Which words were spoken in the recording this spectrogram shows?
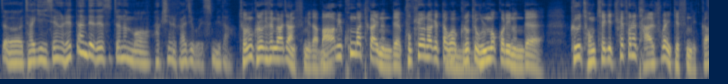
저 자기 희생을 했다는 데 대해서 저는 뭐 확신을 가지고 있습니다. 저는 그렇게 생각하지 않습니다. 마음이 콩밭에 있는데 국회의원 하겠다고 음. 그렇게 울먹거리는데 그 정책이 최선을 다할 수가 있겠습니까?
